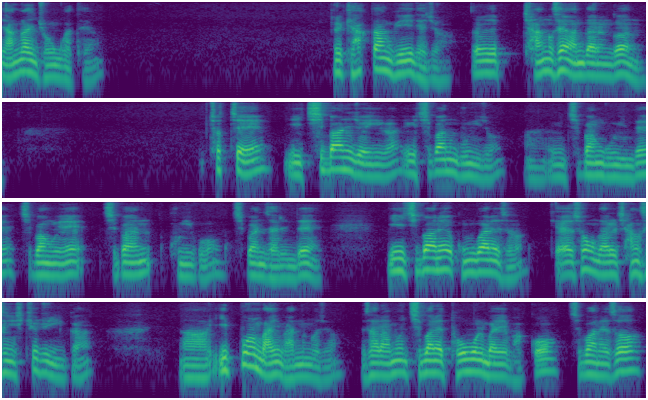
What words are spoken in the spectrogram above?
양간이 좋은 것 같아요. 이렇게 학당귀인이 되죠. 그러면 장생한다는 건 첫째 이 집안이죠 여기가 여기 집안궁이죠. 아, 여기 집안궁인데 집안후에 집안궁이고 집안 자리인데 이 집안의 공간에서 계속 나를 장생시켜 주니까 어, 이쁨을 많이 받는 거죠. 이 사람은 집안의 도움을 많이 받고 집안에서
